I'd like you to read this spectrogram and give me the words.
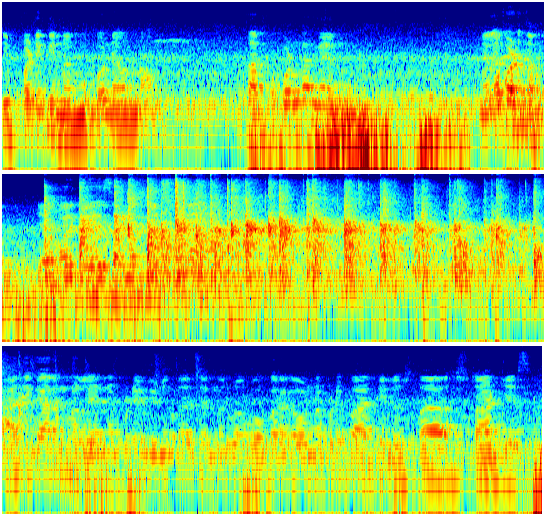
ఇప్పటికీ నమ్ముకొనే ఉన్నాం. తప్పకుండా మేము నిలబడతాం. ఎవరికి ఏ సమస్య పార్టీలు స్టా స్టార్ట్ చేశాం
